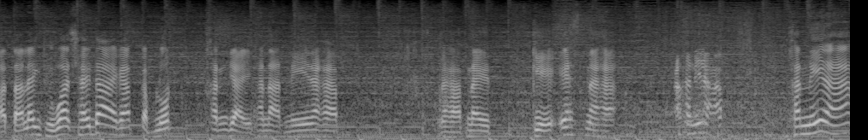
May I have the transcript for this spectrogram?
อัตราเร่งถือว่าใช้ได้ครับกับรถคันใหญ่ขนาดนี้นะครับนะครับ ในเกียร์ S นะฮะเอาคันนี้นะครับ คันนี้นะฮะ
